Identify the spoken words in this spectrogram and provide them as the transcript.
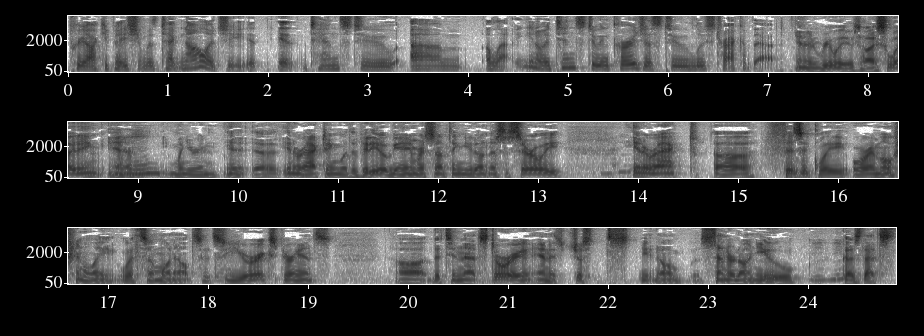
preoccupation with technology, it, it tends to um, allow, you know, it tends to encourage us to lose track of that. And it really is isolating. And Mm-hmm. when you're in, in, uh, interacting with a video game or something, you don't necessarily interact uh, physically or emotionally with someone else. It's your experience uh, that's in that story, and it's just you know centered on you Mm-hmm. because that's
